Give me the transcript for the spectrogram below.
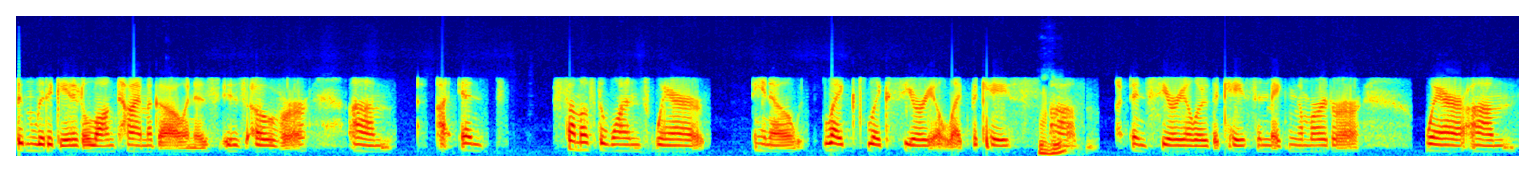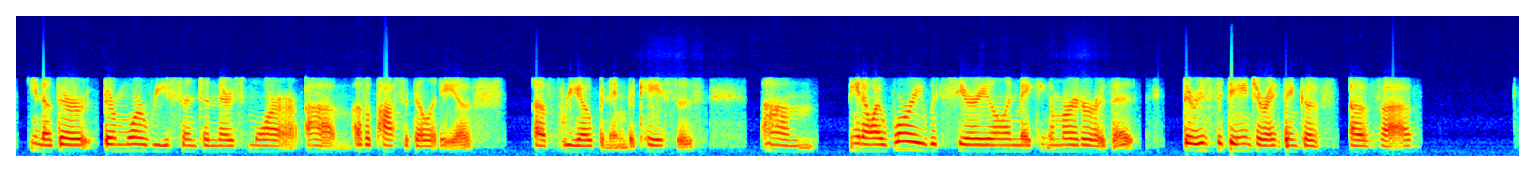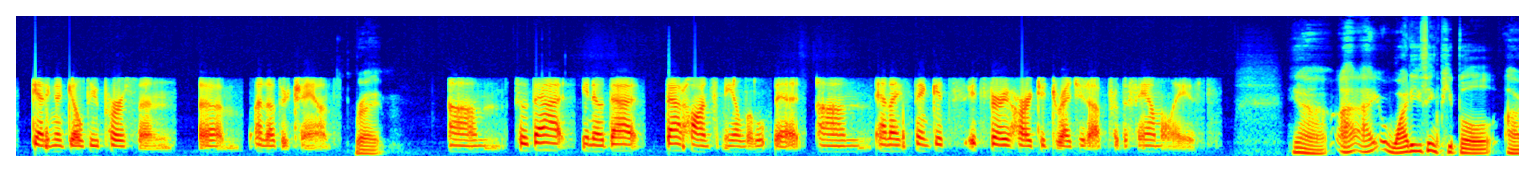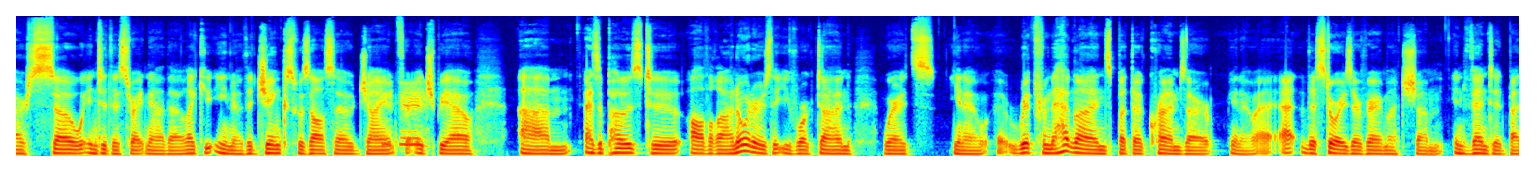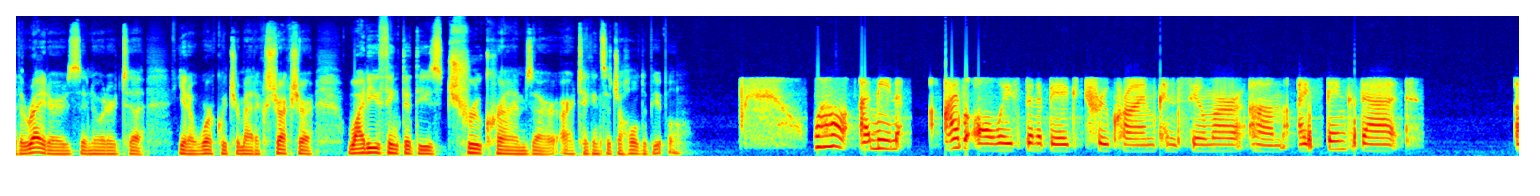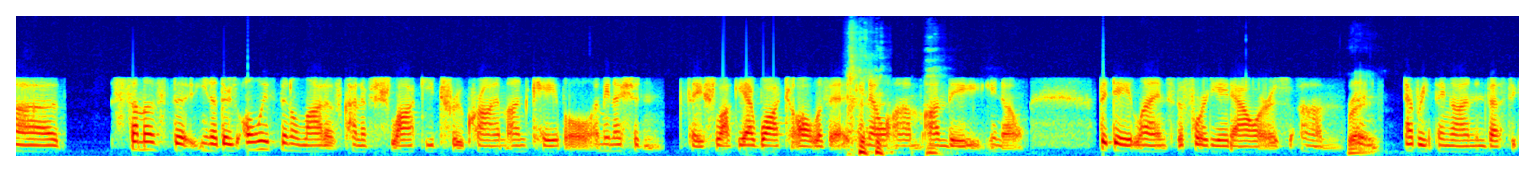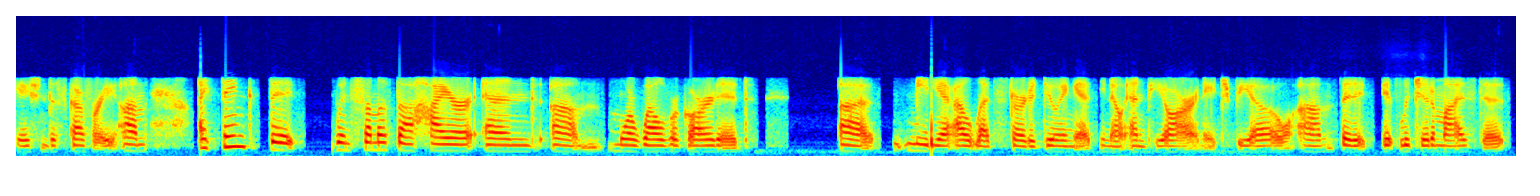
been litigated a long time ago and is is over, um, and some of the ones where you know, like like Serial, like the case Mhm. um, in Serial or the case in Making a Murderer, where um, you know they're they're more recent and there's more um, of a possibility of of reopening the cases. Um, you know, I worry with Serial and Making a Murderer that there is the danger, I think, of of uh, getting a guilty person um, another chance. Right. Um, so that you know that that haunts me a little bit, um, and I think it's it's very hard to dredge it up for the families. Yeah. I, I, why do you think people are so into this right now, though? Like, you, you know, The Jinx was also giant for Mhm. HBO, um, as opposed to all the Law and Orders that you've worked on, where it's, you know, ripped from the headlines, but the crimes are, you know, uh, uh, the stories are very much um, invented by the writers in order to, you know, work with dramatic structure. Why do you think that these true crimes are, are taking such a hold of people? Well, I mean, I've always been a big true crime consumer. Um, I think that uh, some of the, you know, there's always been a lot of kind of schlocky true crime on cable. I mean, I shouldn't say schlocky. I watch all of it, you know, um, on the, you know, the Datelines, the 48 Hours, um, Right. and everything on Investigation Discovery. Um, I think that when some of the higher end, um, more well regarded uh, media outlets started doing it, you know, NPR and HBO, um, that it, it legitimized it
